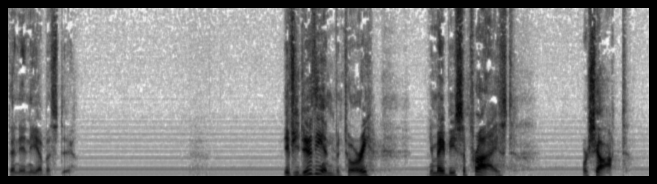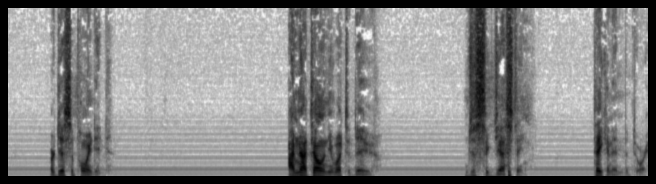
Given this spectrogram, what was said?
than any of us do. If you do the inventory, you may be surprised or shocked or disappointed. I'm not telling you what to do. I'm just suggesting take an inventory.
